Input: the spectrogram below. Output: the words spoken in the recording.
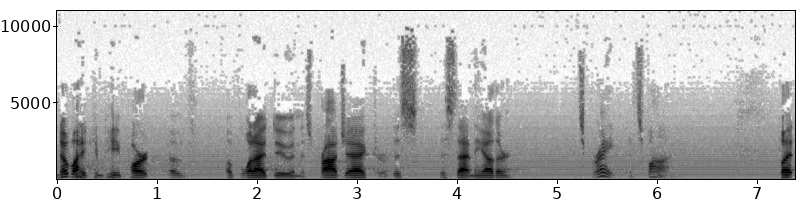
nobody can be part of, of what I do in this project or this, this, that, and the other. It's great. It's fine. But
